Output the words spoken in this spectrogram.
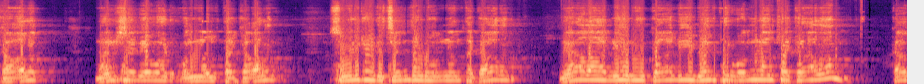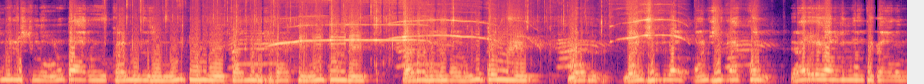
కాలం మనిషి అనేవాడు ఉన్నంత కాలం సూర్యుడు చంద్రుడు ఉన్నంత కాలం నేల నీరు గాలి వెలుతురు ఉన్నంత కాలం కమ్యూనిస్టులు ఉంటారు కమ్యూనిజం ఉంటుంది కమ్యూనిస్ట్ పార్టీ ఉంటుంది ఎర్రగా ఉంటుంది మనిషి మనిషి రక్తం ఎర్రగా ఉన్నంత కాలం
